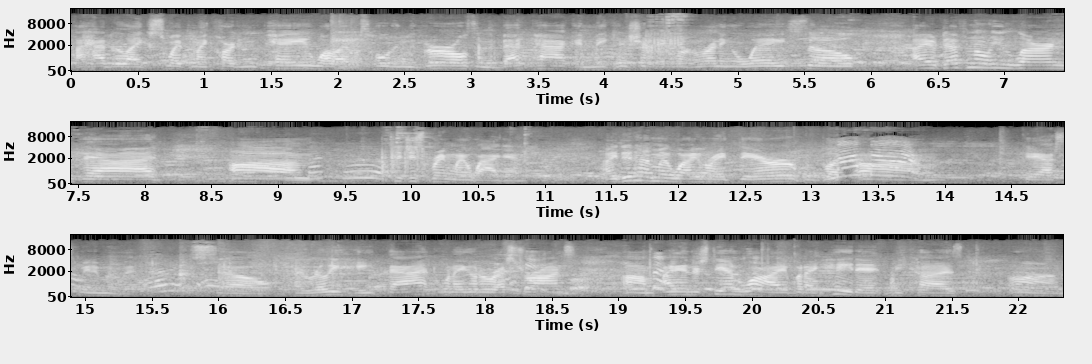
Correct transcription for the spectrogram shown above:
I had to like swipe my card and pay while I was holding the girls in the backpack and making sure they weren't running away. So I have definitely learned that um, to just bring my wagon. I did have my wagon right there, but um, they asked me to move it. So I really hate that when I go to restaurants. Um, I understand why, but I hate it because um,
